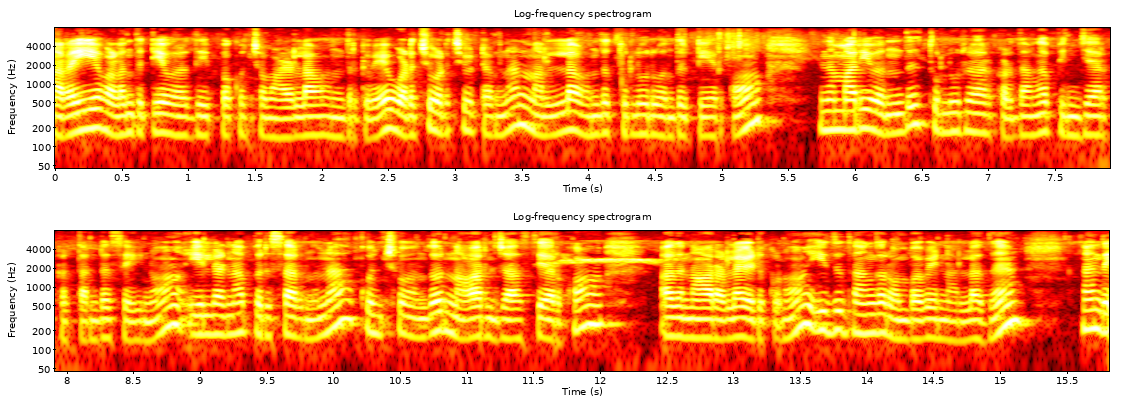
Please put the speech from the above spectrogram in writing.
நிறைய வளர்ந்துட்டே வருது. இப்போ கொஞ்சம் மழைலாம் வந்திருக்கவே. உடச்சி உடச்சி விட்டோம்னா நல்லா வந்து துளிர் வந்துக்கிட்டே இருக்கும். இந்த மாதிரி வந்து துளிராக இருக்கிறதாங்க பிஞ்சாக இருக்கிற தண்டை செய்யணும். இல்லைன்னா பெருசாக இருந்ததுன்னா கொஞ்சம் வந்து நார் ஜாஸ்தியாக இருக்கும். அதை நாரெல்லாம் எடுக்கணும். இது தாங்க ரொம்பவே நல்லது. இந்த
